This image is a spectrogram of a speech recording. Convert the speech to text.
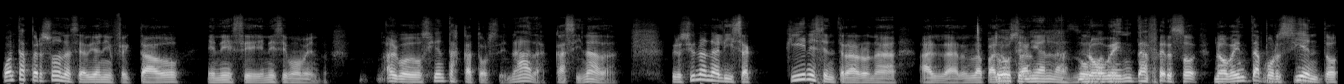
cuántas personas se habían infectado en ese, en ese momento. Algo de 214, nada, casi nada. Pero si uno analiza ¿Quiénes entraron a, la, la Todos tenían las dos. 90%, 90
